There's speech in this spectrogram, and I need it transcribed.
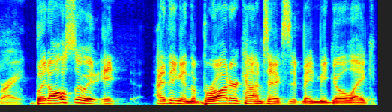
Right. But also, it, it I think in the broader context, it made me go like,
